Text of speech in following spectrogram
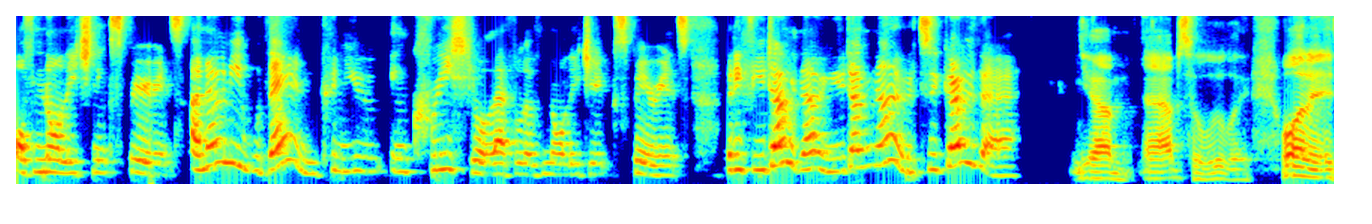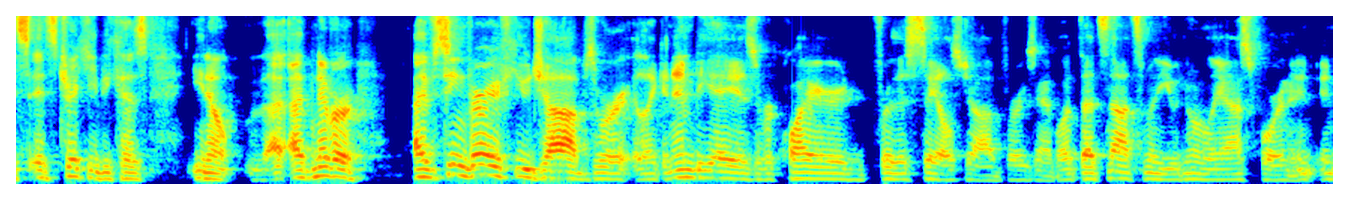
of knowledge and experience. And only then can you increase your level of knowledge and experience. But if you don't know you don't know to go there yeah, absolutely. Well, and it's it's tricky because you know I've never I've seen very few jobs where like an MBA is required for this sales job, for example. That's not something you would normally ask for. And, and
